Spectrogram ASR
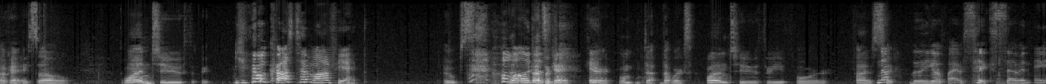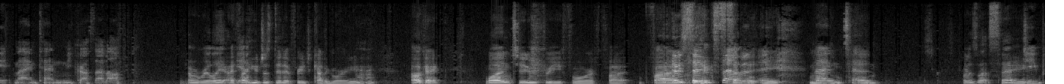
Okay, so one, two, three. you don't cross them off yet. Oops. well, it That's just, okay. Here, one, that that works. One, two, three, four, five, No, six. then you go five, six, seven, eight, nine, ten, and you cross that off. Oh, really? I Yeah. thought you just did it for each category. Uh-uh. Okay. One, two, three, four, five, Five, five, six, six, seven, seven, eight, nine, nine, ten. ten. What does that say? Jeep.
